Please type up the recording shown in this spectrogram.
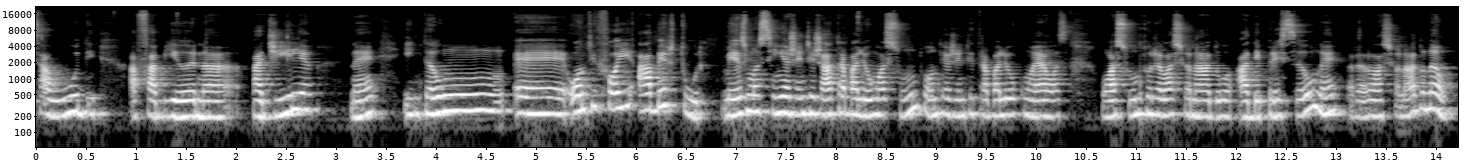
Saúde, a Fabiana Padilha, né? Então, é, ontem foi a abertura. Mesmo assim, a gente já trabalhou um assunto. Ontem a gente trabalhou com elas um assunto relacionado à depressão, né? Relacionado não,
